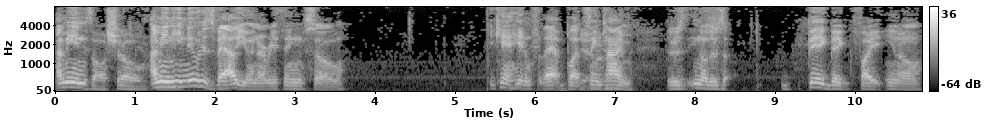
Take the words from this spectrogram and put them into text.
I mean, it's all show. I mean, he knew his value and everything, so you can't hate him for that. But at the same time, there's you know there's a big big fight you know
